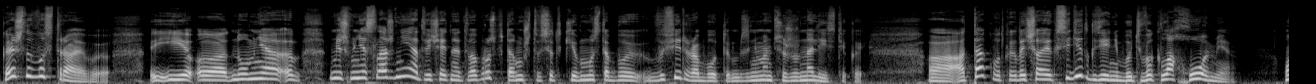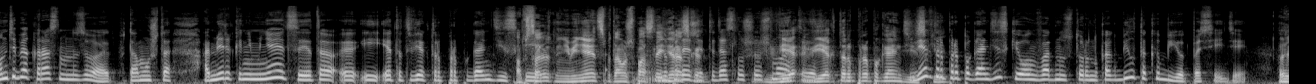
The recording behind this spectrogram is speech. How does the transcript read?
Конечно, выстраиваю. И, э, но у меня, э, Миш, мне сложнее отвечать на этот вопрос, потому что все-таки мы с тобой в эфире работаем, занимаемся журналистикой. А, а так вот, когда человек сидит где-нибудь в Оклахоме, он тебя красным называет, потому что Америка не меняется, и, это, э, и этот вектор пропагандистский. Абсолютно не меняется, потому что последний Ну, раз... подожди, как- ты дослушаешь мой Ве- ответ. Вектор пропагандистский. Вектор пропагандистский, он в одну сторону как бил, так и бьет по сей день. Э,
